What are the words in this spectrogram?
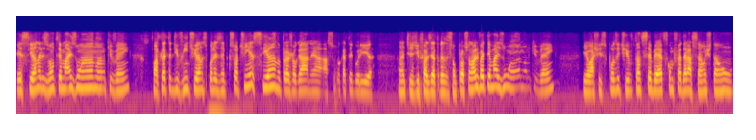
esse ano eles vão ter mais um ano, ano que vem. Um atleta de 20 anos, por exemplo, que só tinha esse ano para jogar né, a sua categoria antes de fazer a transição profissional, ele vai ter mais um ano ano que vem e eu acho isso positivo. Tanto CBF como Federação estão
